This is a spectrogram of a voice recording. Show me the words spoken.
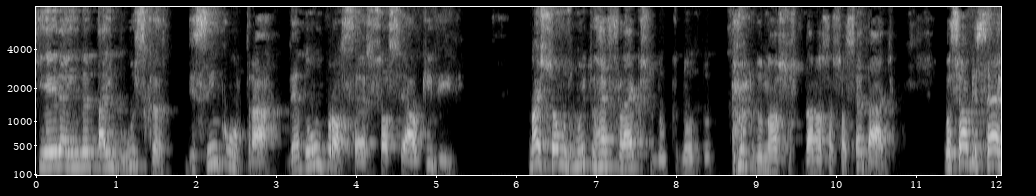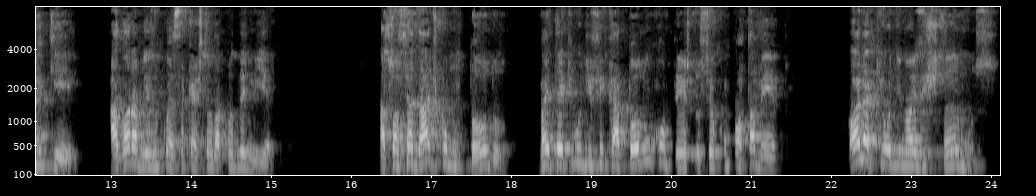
que ele ainda está em busca de se encontrar dentro de um processo social que vive nós somos muito reflexo do, do, do nosso, da nossa sociedade. Você observe que, agora mesmo com essa questão da pandemia, a sociedade como um todo vai ter que modificar todo um contexto do seu comportamento. Olha aqui onde nós estamos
